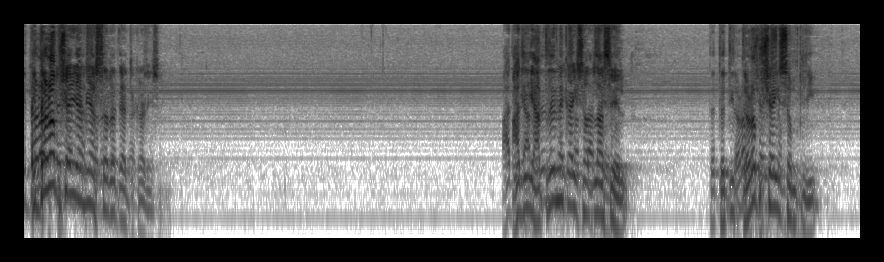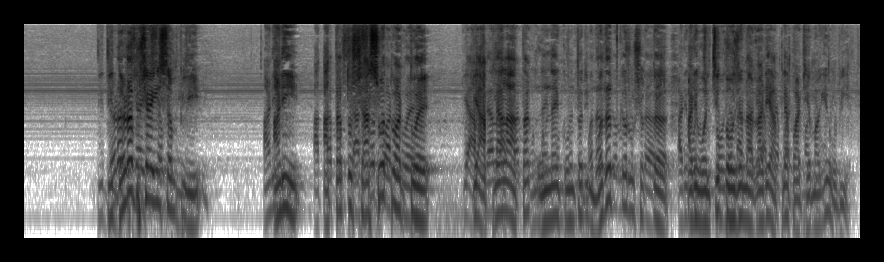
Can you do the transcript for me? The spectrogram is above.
ही दडपशाही आम्ही असताना त्या ठिकाणी. आज यात्रेने काही साधलं असेल तर ती दडपशाही संपली. ती दडपशाही संपली. आणि आता तो शाश्वत वाटतोय की आपल्याला आता कोण नाही कोणतरी मदत करू शकतं आणि वंचित बहुजन आघाडी आपल्या पाठीमागे उभी आहे.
